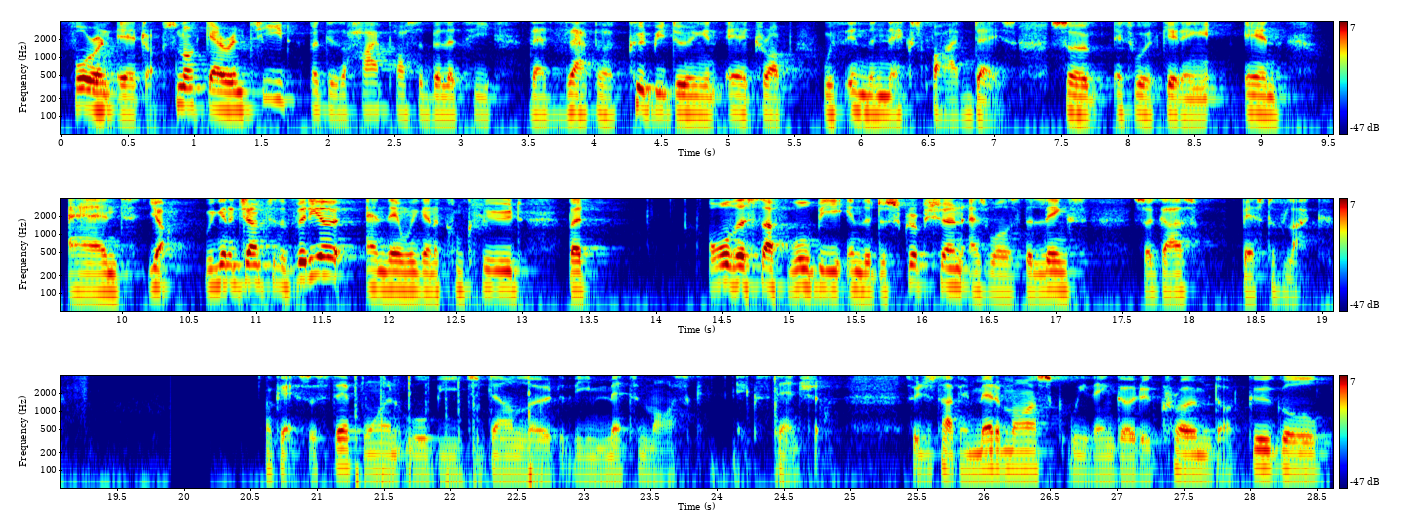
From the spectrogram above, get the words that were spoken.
for an airdrop. It's not guaranteed, but there's a high possibility that Zapper could be doing an airdrop within the next five days. So it's worth getting in. And yeah, we're going to jump to the video and then we're going to conclude. But all this stuff will be in the description as well as the links. So guys, best of luck. Okay, so step one will be to download the MetaMask extension. So we just type in MetaMask, we then go to chrome.google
